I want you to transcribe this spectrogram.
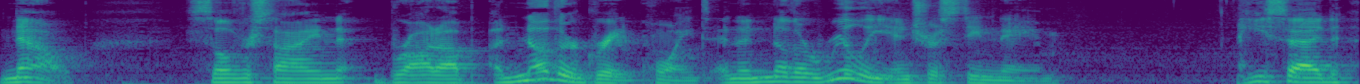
Now Silverstein brought up another great point and another really interesting name. He said,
